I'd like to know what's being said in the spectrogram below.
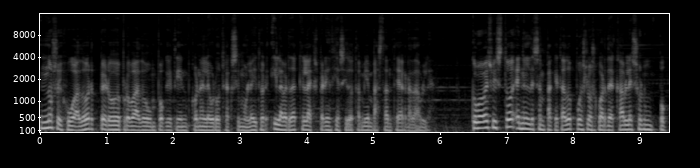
No soy jugador, pero he probado un poquitín con el Eurotrack Simulator y la verdad que la experiencia ha sido también bastante agradable. Como habéis visto en el desempaquetado, pues los guardacables son un poco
